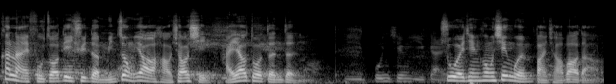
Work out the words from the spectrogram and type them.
看来福州地区的民众要好消息还要多等等。数位天空新闻板桥报道。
